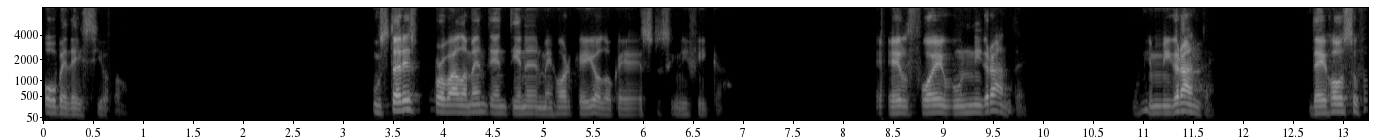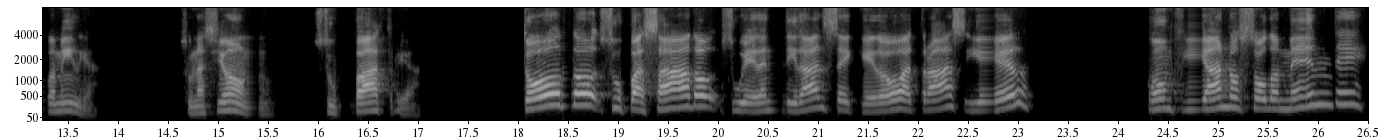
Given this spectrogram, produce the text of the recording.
Obedeció. Ustedes probablemente entienden mejor que yo lo que esto significa. Él fue un migrante, un inmigrante dejó su familia, su nación, su patria. Todo su pasado, su identidad se quedó atrás y él, confiando solamente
